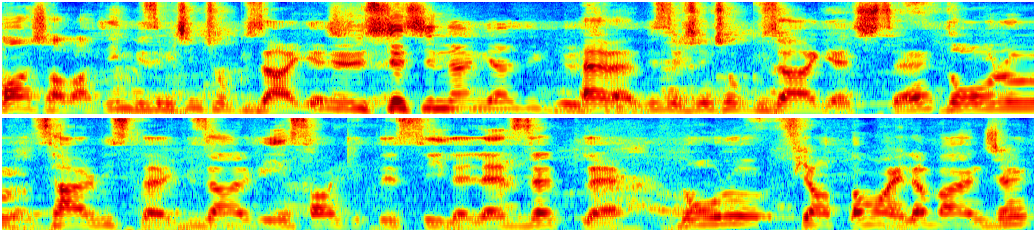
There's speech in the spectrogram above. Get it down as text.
maşallah diyeyim bizim için çok güzel geçti. Üstesinden geldik diyorsun. Evet bizim için çok güzel geçti. Doğru servisle, güzel bir insan kitlesiyle, lezzetle, doğru fiyatlamayla bence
